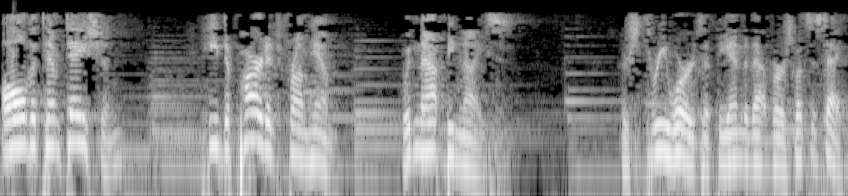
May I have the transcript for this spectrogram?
all the temptation, he departed from him. Wouldn't that be nice? There's three words at the end of that verse. What's it say?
